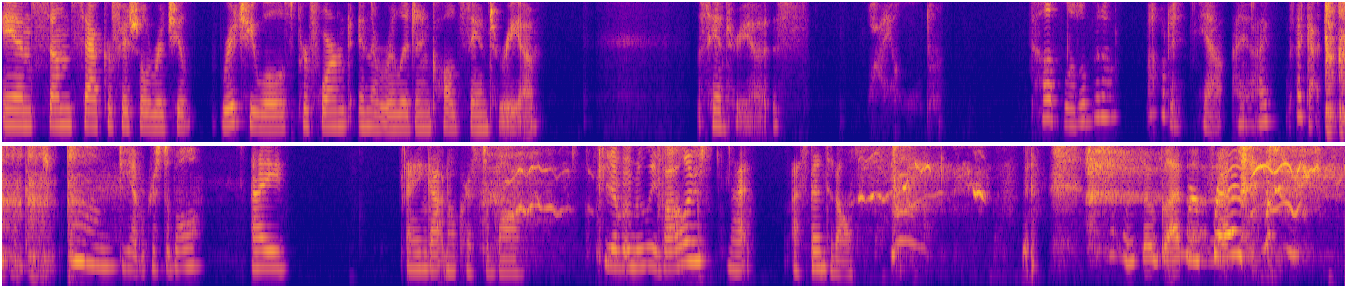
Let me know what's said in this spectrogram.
and some sacrificial ritu- rituals performed in the religion called Santeria. Santeria is wild. Tell us a little bit about it. Yeah, I I, I got you. I got you. Do you have a crystal ball? I I ain't got no crystal ball. Do you have a million dollars? I I spent it all. So glad we're friends.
